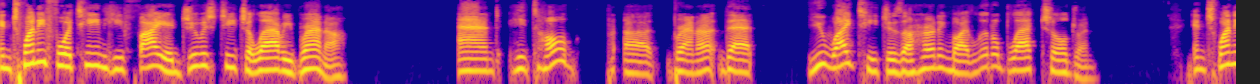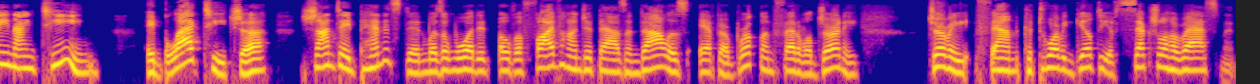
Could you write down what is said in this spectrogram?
In 2014, he fired Jewish teacher Larry Brenner and he told uh, Brenner that you white teachers are hurting my little black children. In 2019, a black teacher Shante Peniston was awarded over $500,000 after a Brooklyn federal jury, jury found Katori guilty of sexual harassment.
